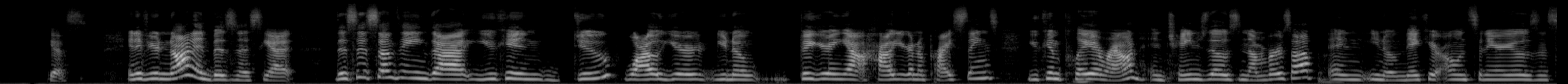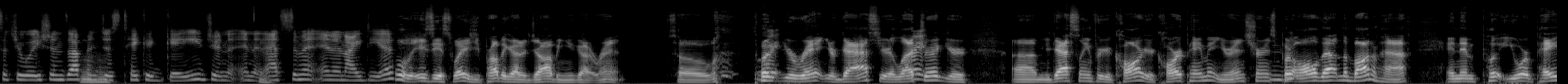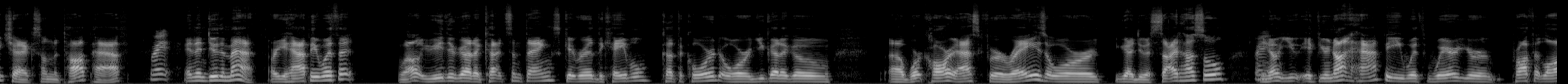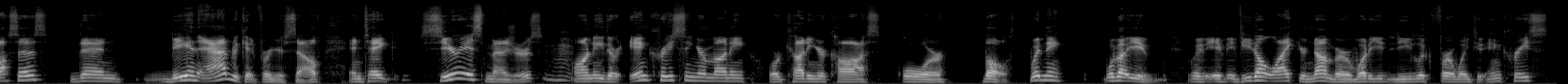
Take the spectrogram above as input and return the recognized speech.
Yes. And if you're not in business yet, this is something that you can do while you're, you know, figuring out how you're going to price things. You can play around and change those numbers up and, you know, make your own scenarios and situations up and Mhm. just take a gauge and, and an Yeah. estimate and an idea. Well, the easiest way is you probably got a job and you got rent. So put Right. your rent, your gas, your electric, your um, your gasoline for your car, your car payment, your insurance, put Mhm. all of that in the bottom half, and then put your paychecks on the top half, Right. and then do the math. Are you happy with it? Well, you either got to cut some things, get rid of the cable, cut the cord, or you got to go uh, work hard, ask for a raise, or you got to do a side hustle. Right. You know, you if you're not happy with where your profit loss is, then be an advocate for yourself and take serious measures Mhm. on either increasing your money or cutting your costs or both. Whitney, what about you? If, if you don't like your number, what do you do? You look for a way to increase,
